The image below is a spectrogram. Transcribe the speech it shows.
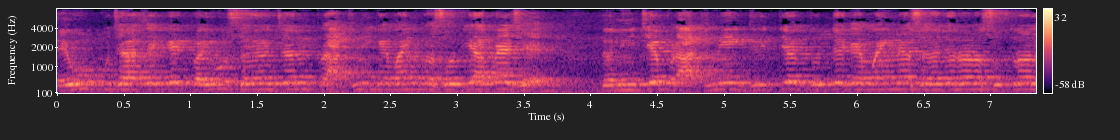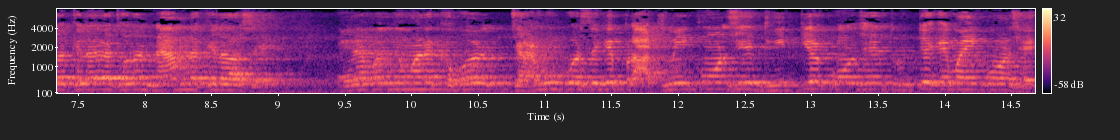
એવું પૂછાશે કે કયું સંયોજન પ્રાથમિક એમાઇન કસોટી આપે છે? તો નીચે પ્રાથમિક, દ્વિતીય, તૃતીય એમાઇનના સંયોજનોના સૂત્ર લખેલા અથવા નામ લખેલા હશે. એના પર તમારે ખબર જાણવું પડશે કે પ્રાથમિક કોણ છે, દ્વિતીય કોણ છે, તૃતીય એમાઇન કોણ છે.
